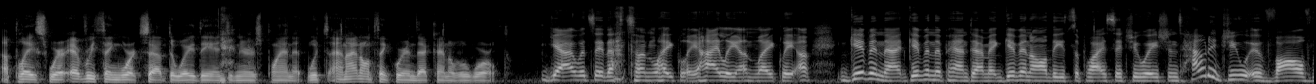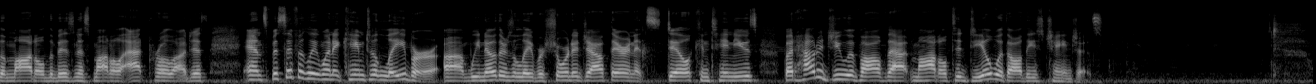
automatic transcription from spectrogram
a place where everything works out the way the engineers plan it. Which, and I don't think we're in that kind of a world. Yeah, I would say that's unlikely, highly unlikely. Um, given that, given the pandemic, given all these supply situations, how did you evolve the model, the business model at Prologis? And specifically when it came to labor, um, we know there's a labor shortage out there and it still continues, but how did you evolve that model to deal with all these changes?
